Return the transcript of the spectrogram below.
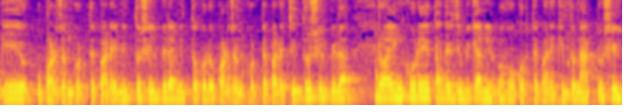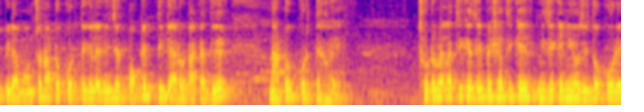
গেয়ে উপার্জন করতে পারে, নৃত্যশিল্পীরা নৃত্য করে উপার্জন করতে পারে, চিত্রশিল্পীরা ড্রয়িং করে তাদের জীবিকা নির্বাহ করতে পারে, কিন্তু নাট্যশিল্পীরা মঞ্চ নাটক করতে গেলে নিজের পকেট থেকে আরও টাকা দিয়ে নাটক করতে হয়। ছোটবেলা থেকে যে পেশা থেকে নিজেকে নিয়োজিত করে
